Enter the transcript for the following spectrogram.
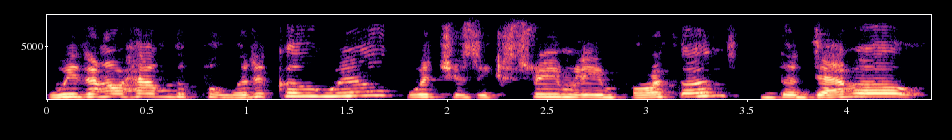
we now have the political will, which is extremely important. The devil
